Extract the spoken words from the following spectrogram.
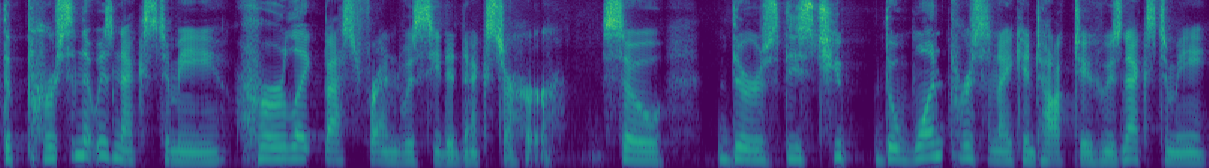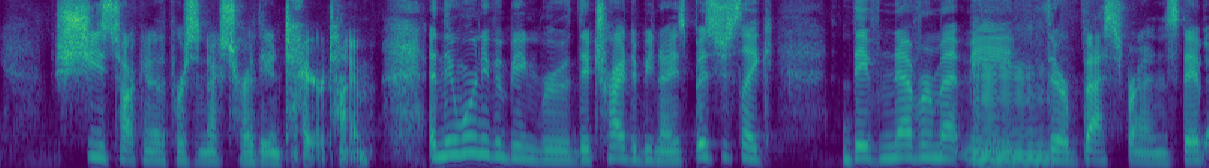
the person that was next to me, her like best friend was seated next to her. So there's these two, the one person I can talk to who's next to me, she's talking to the person next to her the entire time. And they weren't even being rude. They tried to be nice, but it's just like they've never met me. Mm. They're best friends. They have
